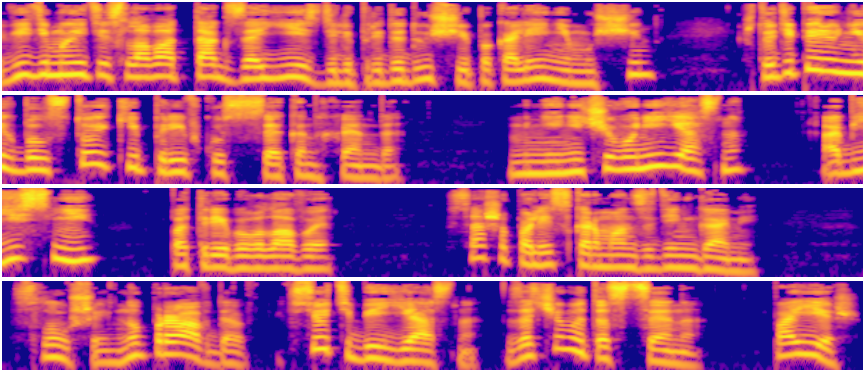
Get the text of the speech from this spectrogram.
Видимо, эти слова так заездили предыдущие поколения мужчин, что теперь у них был стойкий привкус секонд-хенда. «Мне ничего не ясно. Объясни», — потребовала А.В. Саша полез в карман за деньгами. «Слушай, ну правда, все тебе ясно. Зачем эта сцена? Поешь».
